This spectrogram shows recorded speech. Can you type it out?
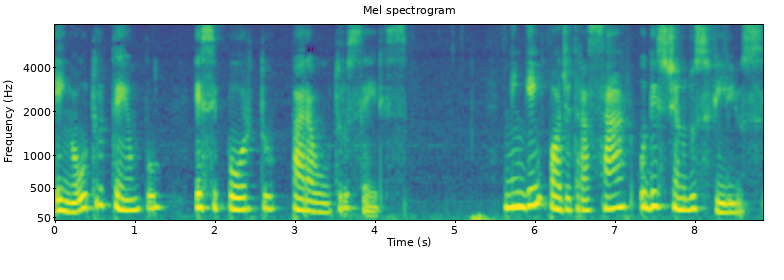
em outro tempo, esse porto para outros seres. Ninguém pode traçar o destino dos filhos,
